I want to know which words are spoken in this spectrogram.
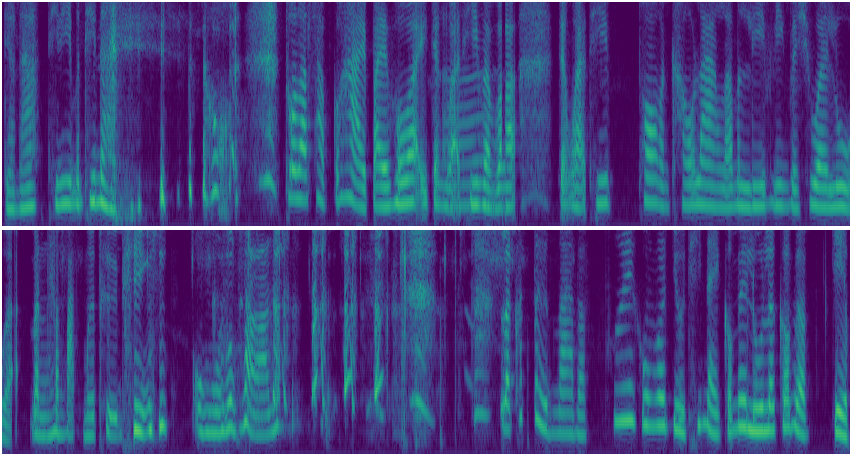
เดี๋ยวนะ ที่นี่มันที่ไหน โทรศัพท์ก็หายไปเพราะว่าไอ้จังหวะที่แบบว่า จังหวะที่พ่อมันเข้าร่างแล้วมันรีบวิ่งไปช่วยลูกอะมันสะบัดมือถือทิ้ง โอ้โหสงสาร แล้วก็ตื่นมาแบบเฮ้ยกูมาอยู่ที่ไหนก็ไม่รู้แล้วก็แบบเจ็บ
